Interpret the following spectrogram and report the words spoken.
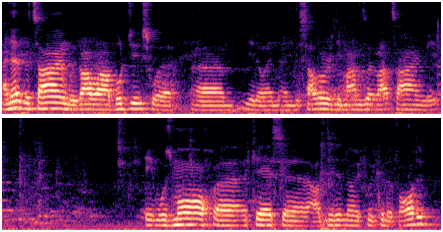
and at the time, with how our budgets were, um, you know, and, and the salary demands at that time, it it was more uh, a case uh, I didn't know if we could afford him.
